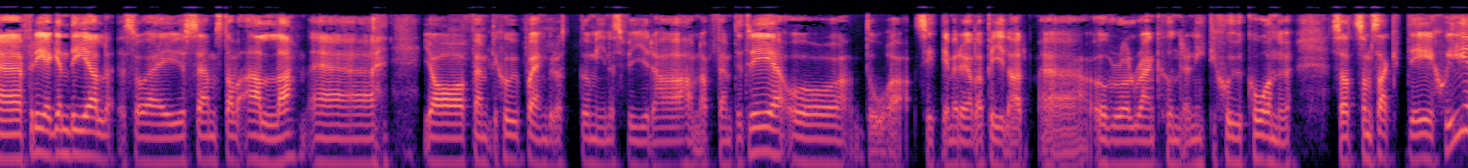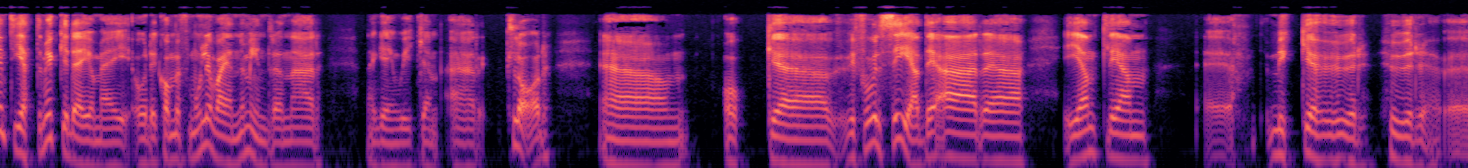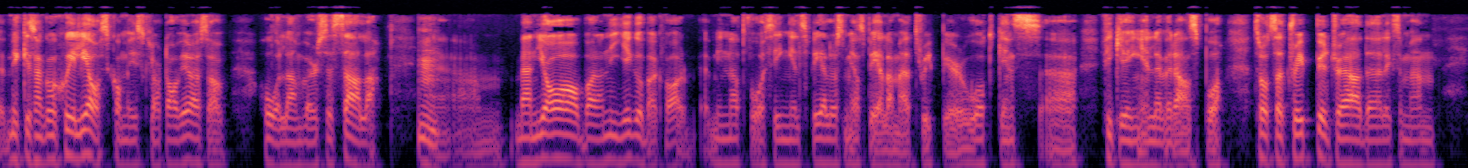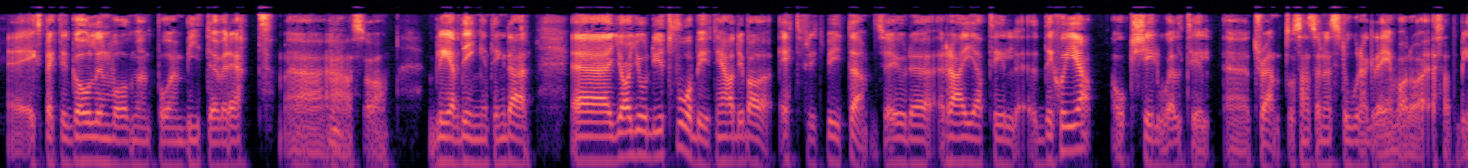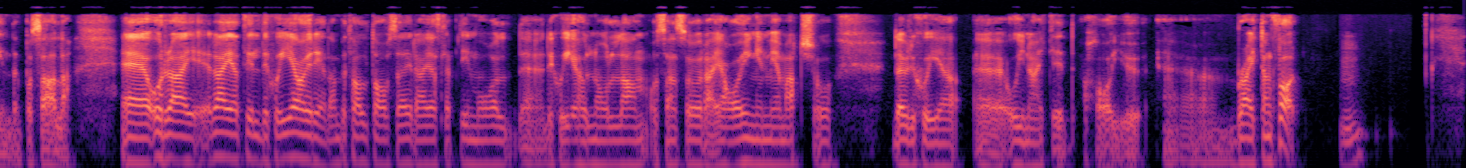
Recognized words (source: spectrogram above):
Eh, för egen del så är jag ju sämst av alla. Eh, jag har 57 poäng brutto minus 4, hamnar på 53 och då sitter jag med röda pilar. Eh, overall rank 197k nu. Så att som sagt det skiljer inte jättemycket dig och mig och det kommer förmodligen vara ännu mindre när, när gameweeken är klar. och vi får väl se, det är egentligen mycket hur, hur eh, mycket som kommer skilja oss kommer ju såklart avgöras av Haaland vs Salah. Mm. Um, Men jag har bara nio gubbar kvar. Mina två singelspelare som jag spelar med, Trippier och Watkins, eh, fick jag ingen leverans på. Trots att Trippier tror jag hade liksom en eh, expected goal involvement på en bit över ett. Eh, Så blev det ingenting där. Eh, Jag gjorde ju två byten, jag hade ju bara ett fritt byte. Så jag gjorde Raya till de Gea och Chilwell till eh, Trent och sen så den stora grejen var då jag satte binden på Salah. Eh, och Ray- Raya till de Gea har ju redan betalat av sig, Raya släppte in mål, eh, de Gea höll nollan och sen så Raya har ju ingen mer match och David de Gea eh, och United har ju eh, Brighton kvar. Mm.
